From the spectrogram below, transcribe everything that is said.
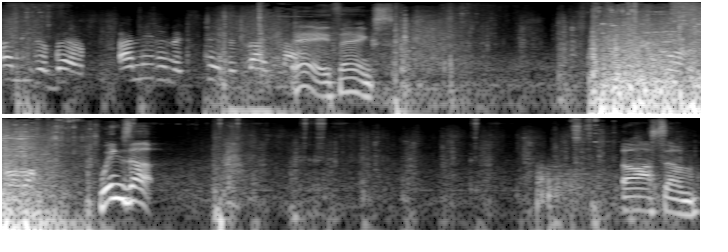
I need a barrel. I need an extended light mag. Hey, thanks. You got it, brother. Wings up. Awesome.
